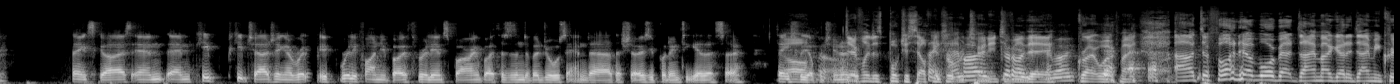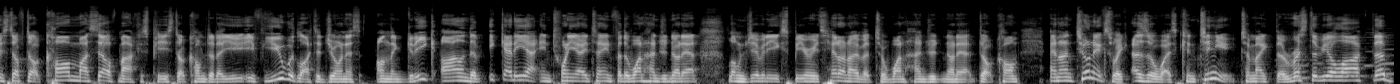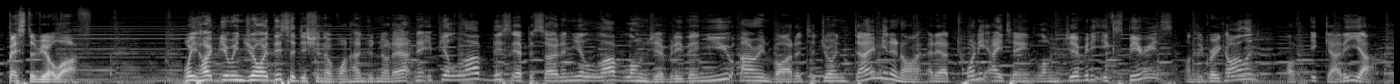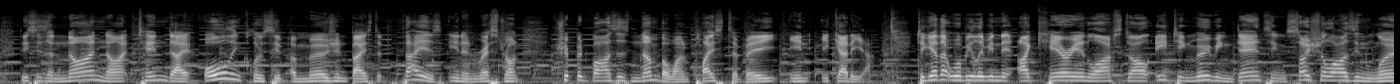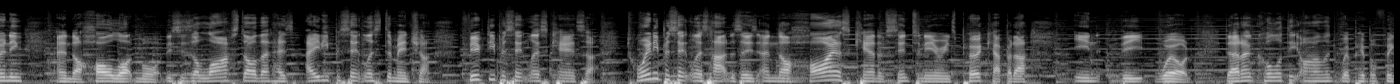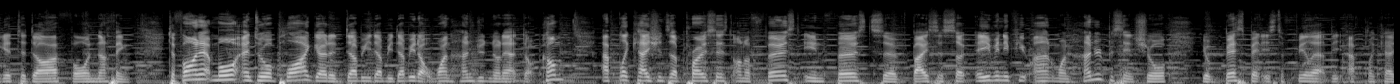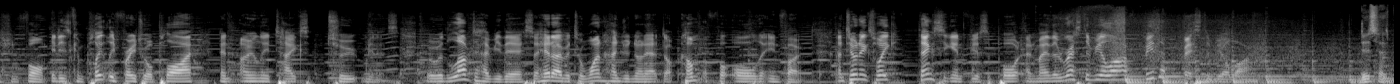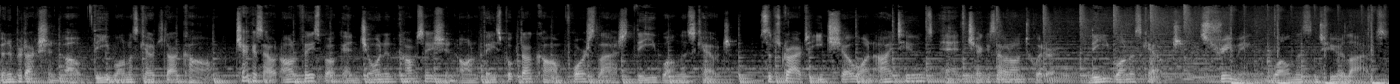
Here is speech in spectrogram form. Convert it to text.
Thanks, guys, and and keep keep charging. I really, really find you both really inspiring, both as individuals and uh, the shows you're putting together. So Thanks oh, for the oh, opportunity. Definitely just booked yourself Thanks, in for a return interview there. You, Great work, mate. uh, to find out more about Damo, go to damienkristof.com, myself, marcuspearce.com.au. If you would like to join us on the Greek island of Ikaria in 2018 for the 100 Not Out longevity experience, head on over to 100notout.com. And until next week, as always, continue to make the rest of your life the best of your life. We hope you enjoyed this edition of 100 Not Out. Now, if you love this episode and you love longevity, then you are invited to join Damien and I at our 2018 longevity experience on the Greek island of Ikaria. This is a nine night, 10 day, all inclusive immersion based at Thea's Inn and Restaurant, TripAdvisor's number one place to be in Ikaria. Together, we'll be living the Icarian lifestyle, eating, moving, dancing, socializing, learning, and a whole lot more. This is a lifestyle that has 80% less dementia, 50% less cancer, 20% less heart disease, and the highest count of centenarians per capita in the world. They don't call it the island where people forget to die for nothing. To find out more and to apply, go to www.100notout.com. Applications are processed on a first in, first served basis, so even if you aren't 100% sure, your best bet is to fill out the application form. It is completely free to apply and only takes two minutes. We would love to have you there, so head over to 100notout.com for all the info. Until next week, thanks again for your support, and may the rest of your life be the best of your life. This has been a production of TheWellnessCouch.com. Check us out on Facebook and join in the conversation on Facebook.com forward slash The Wellness Couch. Subscribe to each show on iTunes and check us out on Twitter. The Wellness Couch, streaming wellness into your lives.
